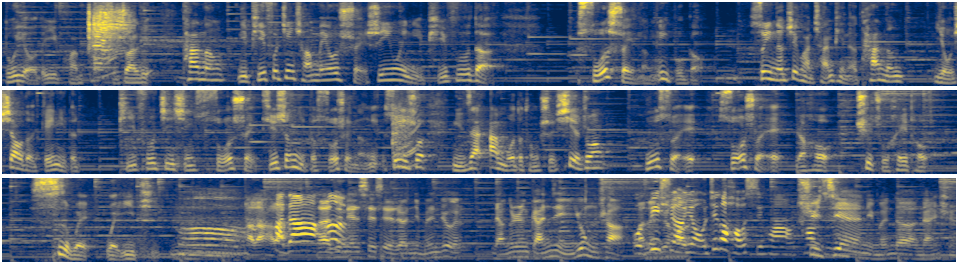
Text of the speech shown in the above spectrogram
独有的一款保湿专利。它呢，你皮肤经常没有水，是因为你皮肤的锁水能力不够。所以呢，这款产品呢，它能有效的给你的皮肤进行锁水，提升你的锁水能力。所以说你在按摩的同时，卸妆、补水、锁水，然后去除黑头。四位为一体哦，好了好了，好的，那今天谢谢着你们这两个人赶紧用上，我必须要用，我这个好喜欢哦。去见你们的男神，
